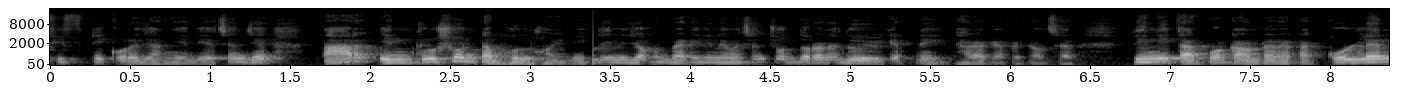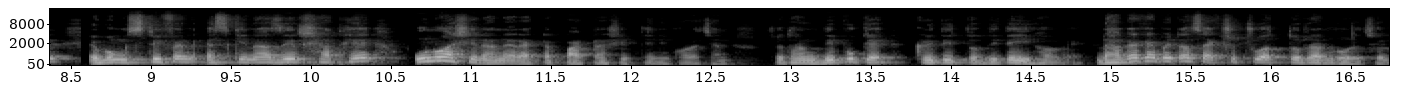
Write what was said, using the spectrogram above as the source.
ফিফটি করে জানিয়ে দিয়েছেন যে তার ইনক্লুশনটা ভুল হয়নি। তিনি যখন ব্যাটিংয়ে নেমেছেন, চোদ্দ রানে দুই উইকেট নেই ঢাকা ক্যাপিটালসের তিনি তারপর কাউন্টার অ্যাটাক করলেন এবং স্টিফেন এসকিনাজির সাথে উনআশি রানের একটা পার্টনারশিপ তিনি করেছেন। সুতরাং দীপুকে কৃতিত্ব দিতেই হবে। ঢাকা ক্যাপিটালস একশো চুয়াত্তর রান করেছিল।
